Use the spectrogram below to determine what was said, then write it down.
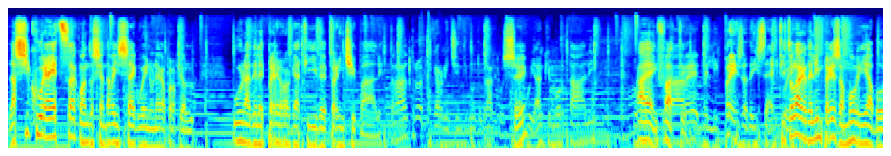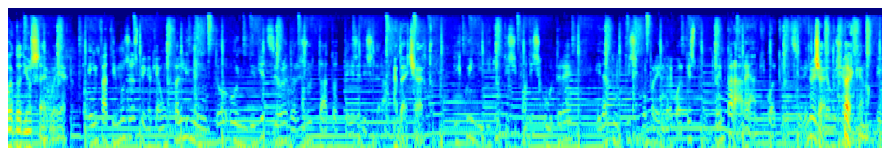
la sicurezza quando si andava in Segway non era proprio una delle prerogative principali. Tra l'altro erano incendi molto gravi Sì. Segway, anche mortali. Ah, eh, il infatti. titolare dell'impresa dei Segway. Il titolare dell'impresa morì a bordo di un Segway. ecco. E infatti il museo spiega che è un fallimento o in deviazione del risultato atteso e desiderato. Eh beh, certo. E quindi di tutti si può discutere e da tutti si può prendere qualche spunto e imparare anche qualche lezione. Noi Certo, abbiamo perché no? 20.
